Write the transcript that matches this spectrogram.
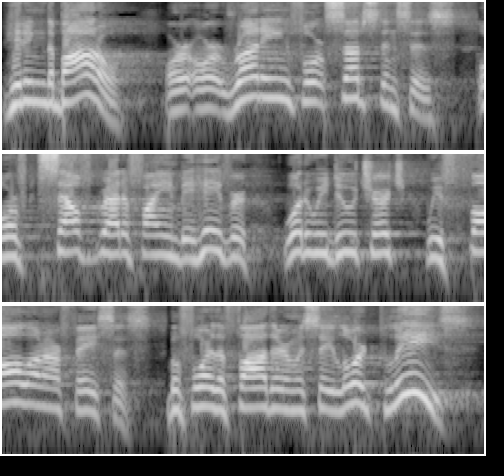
hitting the bottle or, or running for substances or self-gratifying behavior, what do we do, church? We fall on our faces before the Father and we say, Lord, please,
